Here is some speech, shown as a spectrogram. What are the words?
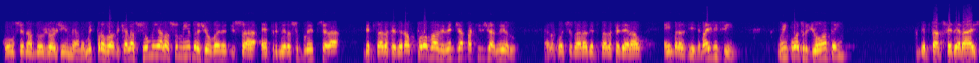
com o senador Jorginho Mello. Muito provável que ela assuma e ela assumindo, a Giovânia de Sá é primeira suplente, será deputada federal, provavelmente já a partir de janeiro. Ela continuará deputada federal em Brasília. Mas, enfim, o encontro de ontem, deputados federais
